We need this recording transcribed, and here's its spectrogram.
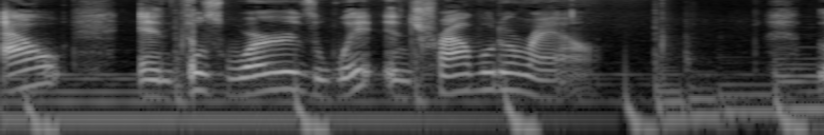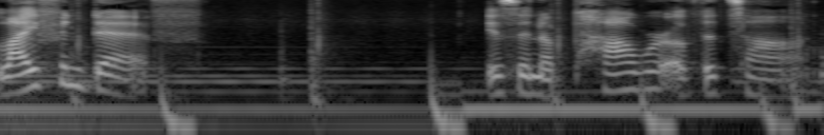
out, and those words went and traveled around. Life and death is in the power of the tongue.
